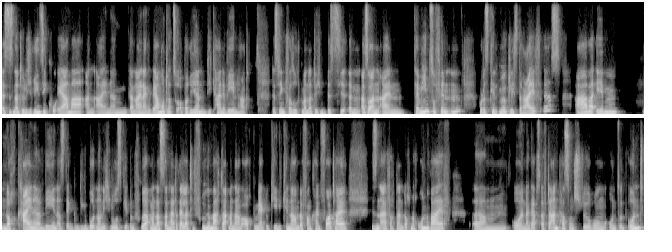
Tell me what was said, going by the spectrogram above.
es ist natürlich risikoärmer, an, einem, an einer Gebärmutter zu operieren, die keine Wehen hat. Deswegen versucht man natürlich ein bisschen, also an einen Termin zu finden, wo das Kind möglichst reif ist, aber eben noch keine Wehen, also der, die Geburt noch nicht losgeht. Und früher hat man das dann halt relativ früh gemacht, da hat man dann aber auch gemerkt, okay, die Kinder haben davon keinen Vorteil, die sind einfach dann doch noch unreif. Ähm, und dann gab es öfter Anpassungsstörungen und, und, und.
